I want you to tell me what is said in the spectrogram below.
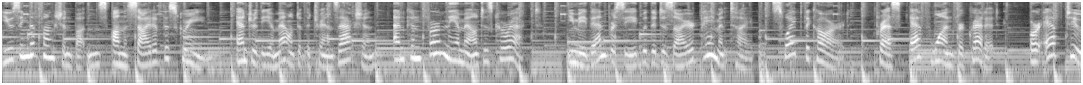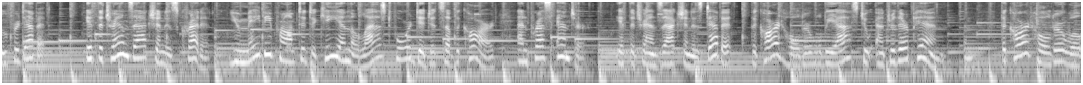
using the function buttons on the side of the screen. Enter the amount of the transaction and confirm the amount is correct. You may then proceed with the desired payment type. Swipe the card. Press F1 for credit or F2 for debit. If the transaction is credit, you may be prompted to key in the last four digits of the card and press Enter. If the transaction is debit, the cardholder will be asked to enter their PIN. The cardholder will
